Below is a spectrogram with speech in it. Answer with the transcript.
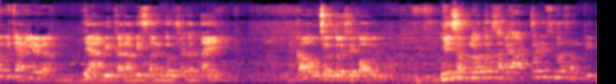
आत्महत्याचा विचार येणं हे आम्ही कदापि सहन करू शकत नाही. का उचलतो हे पाऊल? मी संपलो तर सगळ्या अडचणी सुद्धा संपतील.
